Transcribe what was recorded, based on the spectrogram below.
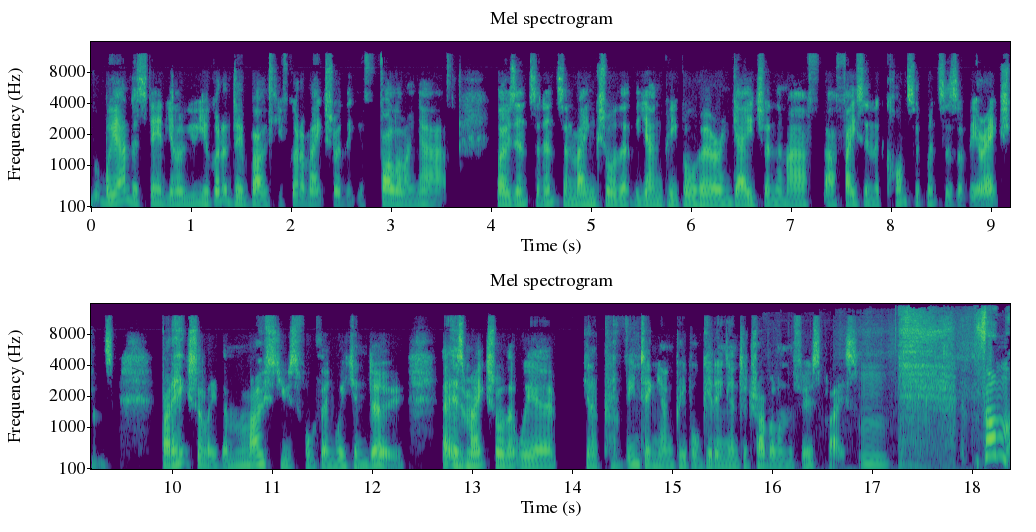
we understand, you know, you, have got to do both. You've got to make sure that you're following up those incidents and making sure that the young people who are engaged in them are, are facing the consequences of their actions. But actually, the most useful thing we can do is make sure that we're you know preventing young people getting into trouble in the first place. Mm. From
